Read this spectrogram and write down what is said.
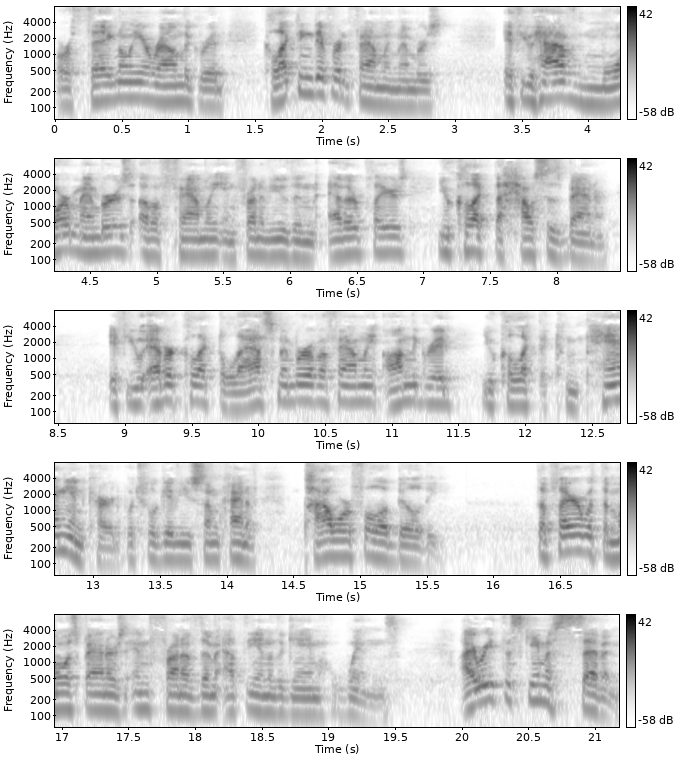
orthogonally around the grid, collecting different family members. If you have more members of a family in front of you than other players, you collect the house's banner. If you ever collect the last member of a family on the grid, you collect a companion card, which will give you some kind of powerful ability. The player with the most banners in front of them at the end of the game wins. I rate this game a 7,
